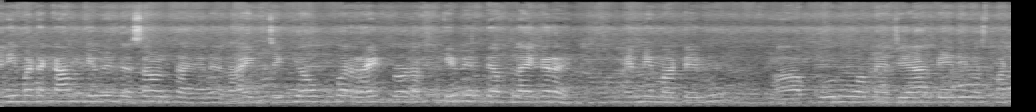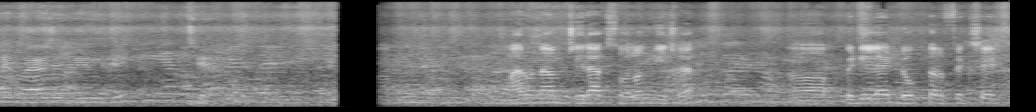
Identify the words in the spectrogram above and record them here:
એની માટે કામ કેવી રીતે સરળ થાય અને રાઈટ જગ્યા ઉપર રાઈટ પ્રોડક્ટ કેવી રીતે અપ્લાય કરાય, એમની માટેનું પૂરું અમે જે આ બે દિવસ માટેનું આયોજન કર્યું છે મારું નામ ચિરાગ સોલંકી છે. પીડીલાઇટ ડૉક્ટર ફિક્સિટ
